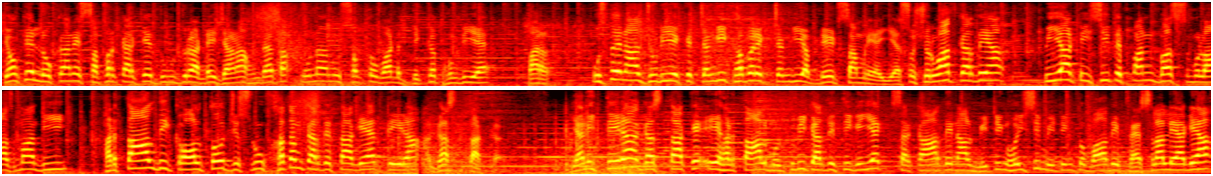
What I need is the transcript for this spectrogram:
ਕਿਉਂਕਿ ਲੋਕਾਂ ਨੇ ਸਫ਼ਰ ਕਰਕੇ ਦੂਰ ਦੁਰਾਡੇ ਜਾਣਾ ਹੁੰਦਾ ਤਾਂ ਉਹਨਾਂ ਨੂੰ ਸਭ ਤੋਂ ਵੱਧ ਦਿੱਕਤ ਹੁੰਦੀ ਹੈ। ਪਰ ਉਸ ਦੇ ਨਾਲ ਜੁੜੀ ਇੱਕ ਚੰਗੀ ਖਬਰ, ਇੱਕ ਚੰਗੀ ਅਪਡੇਟ ਸਾਹਮਣੇ ਆਈ ਹੈ। ਸੋ ਸ਼ੁਰੂਆਤ ਕਰਦੇ ਹਾਂ ਪੀਆਰਟੀਸੀ ਤੇ ਪਨ ਬੱਸ ਮੁਲਾਜ਼ਮਾਂ ਦੀ ਹੜਤਾਲ ਦੀ ਕਾਲ ਤੋਂ ਜਿਸ ਨੂੰ ਖਤਮ ਕਰ ਦਿੱਤਾ ਗਿਆ ਹੈ 13 ਅਗਸਤ ਤੱਕ। ਯਾਨੀ 13 ਅਗਸਤ ਤੱਕ ਇਹ ਹੜਤਾਲ ਮੁਲਤਵੀ ਕਰ ਦਿੱਤੀ ਗਈ ਹੈ। ਸਰਕਾਰ ਦੇ ਨਾਲ ਮੀਟਿੰਗ ਹੋਈ ਸੀ। ਮੀਟਿੰਗ ਤੋਂ ਬਾਅਦ ਇਹ ਫੈਸਲਾ ਲਿਆ ਗਿਆ।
